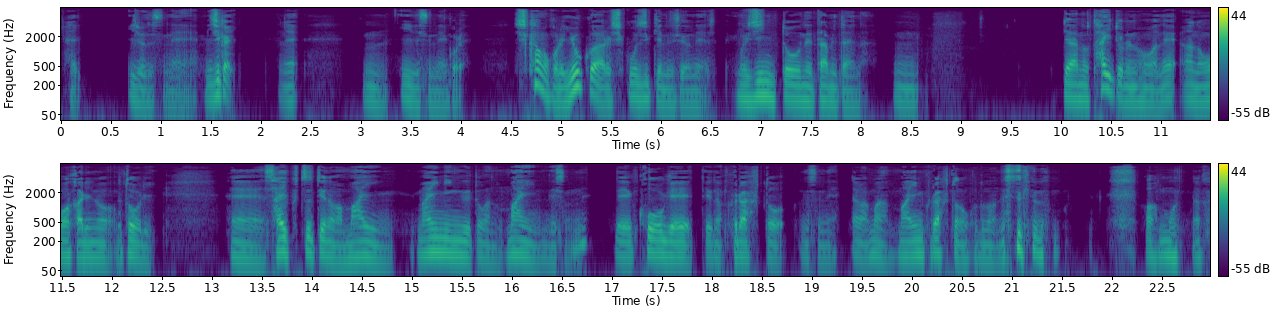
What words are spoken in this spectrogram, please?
はい。以上ですね。短い。ね。うん、いいですね、これ。しかもこれよくある思考実験ですよね。無人島ネタみたいな。うん。で、あの、タイトルの方はね、あの、お分かりの通り、えー、採掘っていうのがマイン、マイニングとかのマインですよね。で、工芸っていうのはクラフトですね。だからまあ、マインクラフトのことなんですけども。あ、もう、なんか、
